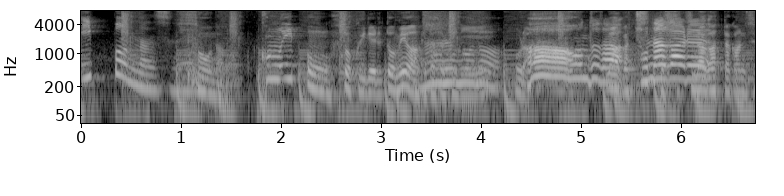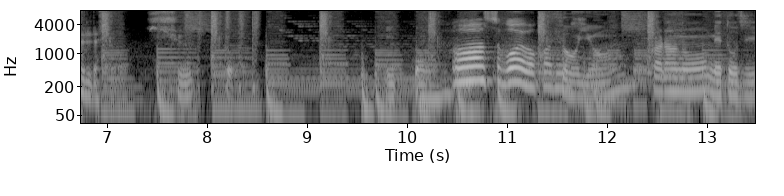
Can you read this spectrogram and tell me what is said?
一本なんですね。そうなの。この一本を太く入れると目を開けた時にほらああ本当だ。なんかちょっとつながる。つながった感じするでしょ。シュッと。一本。わあすごいわかりやす。いそうよ。からの目閉じ。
